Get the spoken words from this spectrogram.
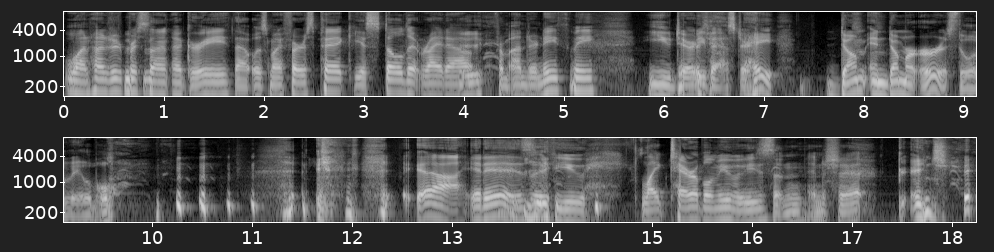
100% agree. That was my first pick. You stole it right out from underneath me. You dirty bastard. Hey, Dumb and Dumber er is still available. Yeah, it is if you like terrible movies and, and shit. And shit.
